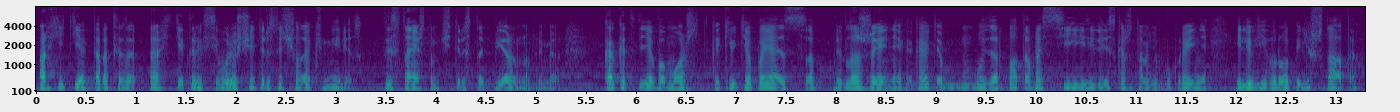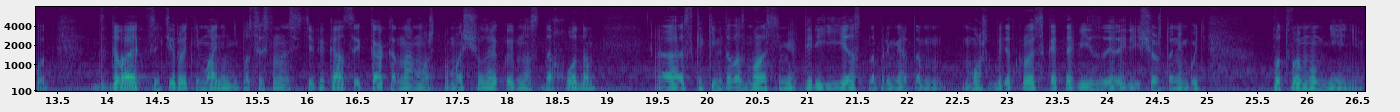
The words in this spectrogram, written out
архитектор, архитектор их всего лишь 400 человек в мире. Ты станешь там 401, например как это тебе поможет? Какие у тебя появятся предложения? Какая у тебя будет зарплата в России или, скажем, там в Украине, или в Европе, или в Штатах? Вот давай акцентировать внимание непосредственно на сертификации, как она может помочь человеку именно с доходом, э, с какими-то возможностями переезд, например, там, может быть, откроется какая-то виза или еще что-нибудь, по твоему мнению.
